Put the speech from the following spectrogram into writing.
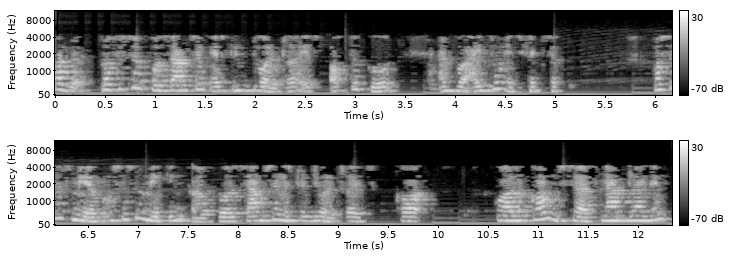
Hardware. Processor for Samsung S22 Ultra is octa-core and for iPhone it's hexa-core. Processor, processor making uh, for Samsung S22 Ultra is Qualcomm Snapdragon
